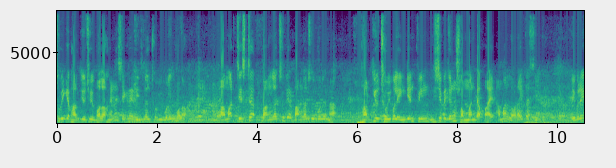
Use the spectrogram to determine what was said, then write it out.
ছবিকে ভারতীয় ছবি বলা হয় না সেখানে রিজনাল ছবি বলেই বলা হয়। আমার চেষ্টা বাংলা ছবি আর বাংলা ছবি বলে না ভারতীয় ছবি বলে ইন্ডিয়ান ফিল্ম হিসেবে যেন সম্মানটা পায়, আমার লড়াইটা সেই। এবারে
